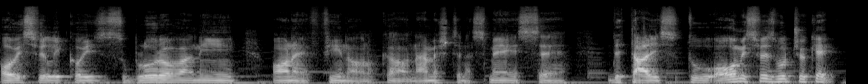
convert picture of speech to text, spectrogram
ovi svi likovi su blurovani, ona je fino, ono, kao nameštena, smeje se, detalji su tu, ovo mi sve zvuči okej. Okay.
